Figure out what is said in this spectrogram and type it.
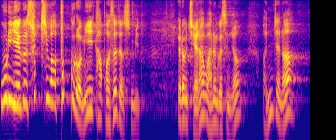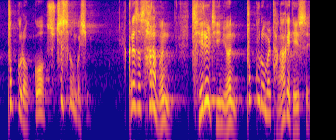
우리의 그 수치와 부끄러움이 다 벗어졌습니다. 여러분 죄라고 하는 것은요 언제나 부끄럽고 수치스러운 것입니다. 그래서 사람은 죄를 지으면 부끄러움을 당하게 돼 있어요.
